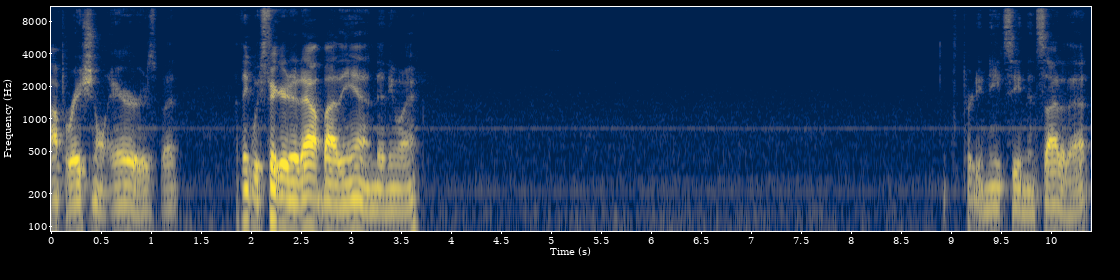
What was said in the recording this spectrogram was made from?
operational errors, but I think we figured it out by the end anyway. It's pretty neat seeing inside of that.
